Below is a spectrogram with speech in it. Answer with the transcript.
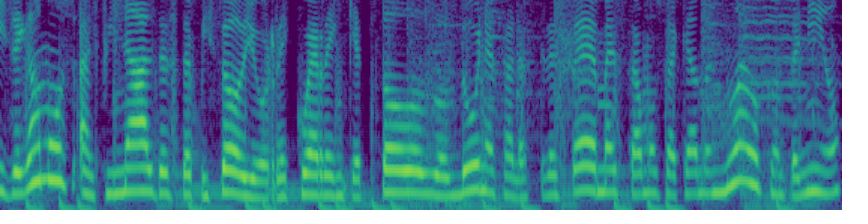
Y llegamos al final de este episodio. Recuerden que todos los lunes a las 3 pm estamos sacando nuevo contenido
